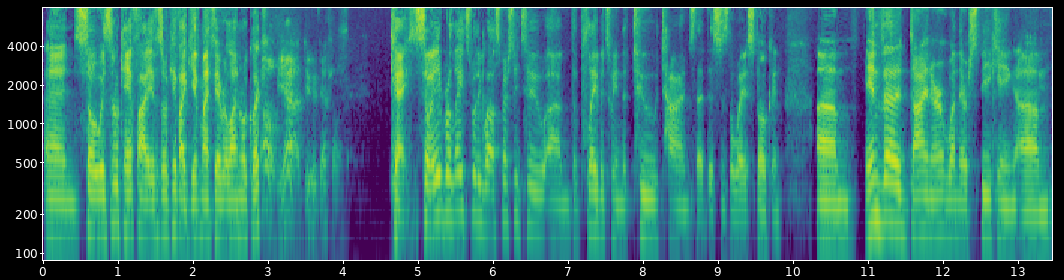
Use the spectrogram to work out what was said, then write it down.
and so, is it okay if I if it's okay if I give my favorite line real quick? Oh yeah, dude, definitely. Okay, so it relates really well, especially to um, the play between the two times that this is the way it's spoken. Um, in the diner, when they're speaking, um,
